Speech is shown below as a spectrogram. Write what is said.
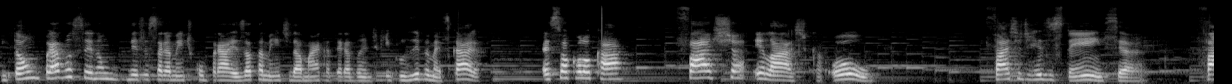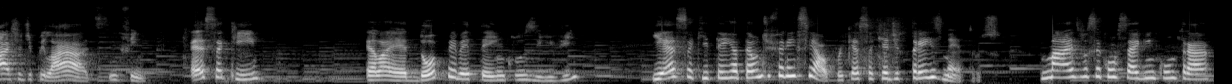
Então, para você não necessariamente comprar exatamente da marca Teraband, que inclusive é mais cara, é só colocar faixa elástica ou faixa de resistência, faixa de pilates, enfim. Essa aqui, ela é do PBT, inclusive, e essa aqui tem até um diferencial, porque essa aqui é de 3 metros. Mas você consegue encontrar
